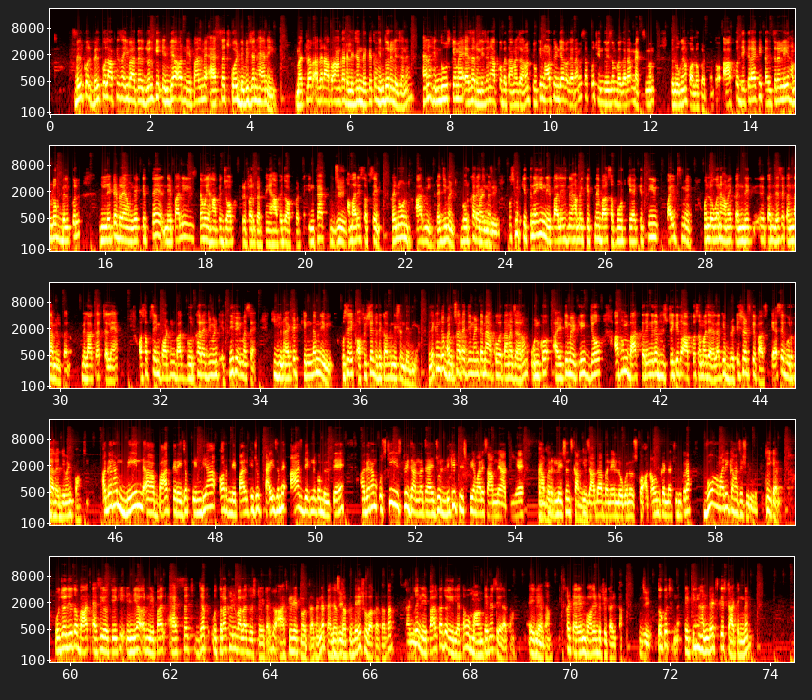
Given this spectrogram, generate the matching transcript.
बिल्कुल बिल्कुल आपकी सही बात है जुल की इंडिया और नेपाल में एज सच कोई डिविजन है नहीं। मतलब अगर आप वहाँ का रिलीजन देखें तो हिंदू रिलीजन है। है ना? हिंदू के मैं एज अ रिलीजन आपको बताना चाह रहा हूँ क्योंकि नॉर्थ इंडिया वगैरह में सब कुछ हिंदुइज्म वगैरह मैक्सिमम जो लोग हैं फॉलो करते हैं। तो आपको दिख रहा है कि कल्चरली हम लोग बिल्कुल रिलेटेड रहे होंगे। कितने नेपाली वो यहाँ पे जॉब प्रेफर करते हैं यहाँ पे जॉब करते हैं। इनफैक्ट हमारी सबसे renowned army regiment Gorkha regiment उसमें कितने ही नेपालीज ने हमें कितने बार सपोर्ट किया है कितनी फाइट्स में उन लोगों ने हमें कंधे कंधे से कंधा मिलकर मिलाकर चले हैं। और सबसे इंपॉर्टेंट बात गोरखा रेजिमेंट इतनी फ़ेमस है कि यूनाइटेड किंगडम ने भी उसे एक ऑफिशियल रिकॉग्निशन दे दिया। लेकिन जो गोरखा अच्छा। रेजिमेंट है मैं आपको बताना चाह रहा हूँ उनको अल्टीमेटली जो अब हम बात करेंगे जब हिस्ट्री की तो आपको समझ आएगा कि ब्रिटिशर्स के पास कैसे गोरखा रेजिमेंट पहुँची। अगर हम मेन बात करें जब इंडिया और नेपाल के जो टाइज हमें आज देखने को मिलते हैं अगर हम उसकी हिस्ट्री जानना चाहें जो लिखित हिस्ट्री हमारे सामने आती है जहाँ पर रिलेशन काफ़ी ज़्यादा बने लोगों ने उसको अकाउंट करना शुरू करा वो हमारी कहाँ से शुरू होती है? ठीक है। उज्जवल जी तो बात ऐसी होती है कि इंडिया और नेपाल एज सच जब उत्तराखंड वाला जो स्टेट है जो आज की डेट में उत्तराखंड है पहले उत्तर प्रदेश हुआ करता था हाँ तो नेपाल का जो एरिया था वो माउंटेनस एरिया था एरिया हम्म। था। उसका टेरेन बहुत ही डिफ़िकल्ट था। जी। तो कुछ एटीन हंड्रेड के स्टार्टिंग में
